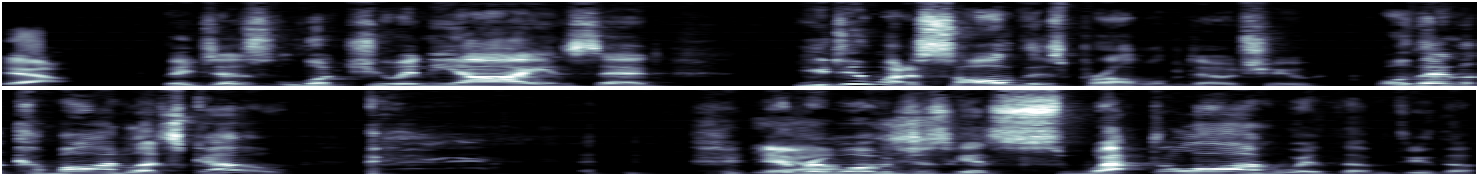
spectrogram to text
Yeah. They just looked you in the eye and said, "You do want to solve this problem, don't you? Well, then come on, let's go." Yeah. Everyone would just gets swept along with him through the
